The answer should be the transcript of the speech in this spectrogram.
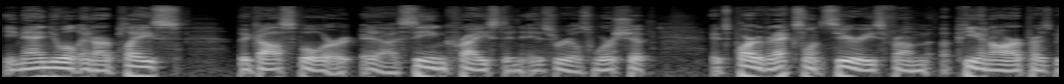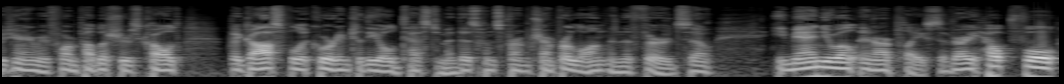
Immanuel in Our Place, the Gospel or uh, Seeing Christ in Israel's Worship. It's part of an excellent series from P&R, Presbyterian Reformed Publishers, called The Gospel According to the Old Testament. This one's from Tremper Longman III. So, Immanuel in Our Place, a very helpful,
